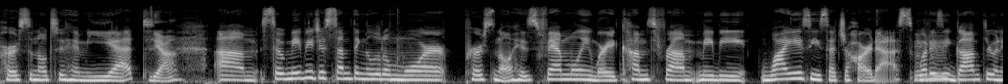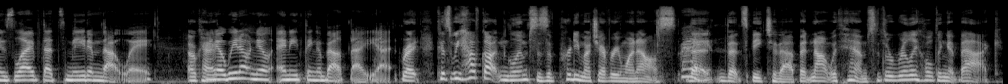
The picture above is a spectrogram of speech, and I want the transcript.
personal to him yet. Yeah. Um, so maybe just something a little more personal. His family, where he comes from, maybe why is he such a hard ass? What has he gone through in his life that's made him that way? Mm-hmm. Okay. You know, we don't know anything about that yet. Right, because we have gotten glimpses of pretty much everyone else Right. that that speak to that, but not with him. So they're really holding it back.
